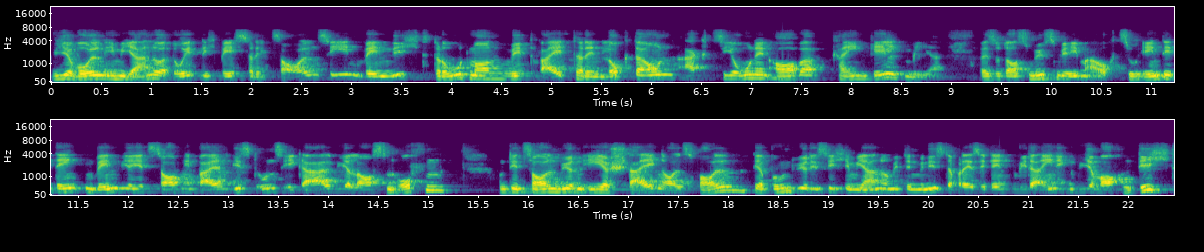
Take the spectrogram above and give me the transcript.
wir wollen im Januar deutlich bessere Zahlen sehen. Wenn nicht, droht man mit weiteren Lockdown-Aktionen, aber kein Geld mehr. Also das müssen wir eben auch zu Ende denken. Wenn wir jetzt sagen, in Bayern ist uns egal, wir lassen offen, und die Zahlen würden eher steigen als fallen. Der Bund würde sich im Januar mit den Ministerpräsidenten wieder einigen, wir machen dicht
